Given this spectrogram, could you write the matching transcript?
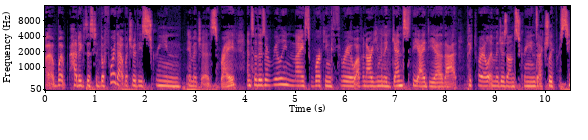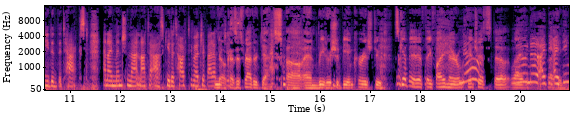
uh, what had existed before that, which are these screen images, right? And so there's a really nice working through of an argument against the idea that pictorial images on screens actually preceded the text. And I mentioned that not to ask you to talk too much about it. No, because it's rather dense, uh, and readers should be encouraged to skip it if they find their no, interest. Uh, no, no, I think I think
